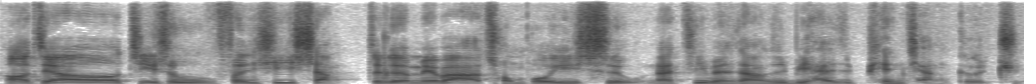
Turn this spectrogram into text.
啊，只要技术分析上这个没办法冲破一四五，那基本上日币还是偏强格局。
